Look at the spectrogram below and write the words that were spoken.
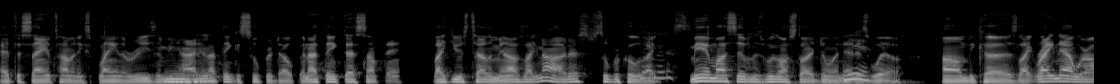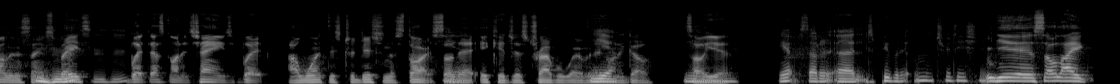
at the same time and explain the reason behind it. Mhm. I think it's super dope, and I think that's something like you was telling me, and I was like, nah, that's super cool. Like me and my siblings, we're gonna start doing that as well. Um, because like right now we're all in the same Mhm, space, mhm. but that's gonna change. But I want this tradition to start so Yeah. that it could just travel wherever they Yeah. want to go. So yeah. Yep. So the, uh, people that mm, tradition. Yeah, so like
